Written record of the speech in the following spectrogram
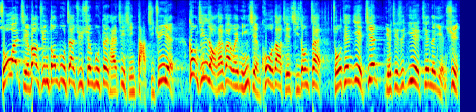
昨晚解放军东部战区宣布对台进行打击军演，共军扰台范围明显扩大，且其中在昨天夜间，尤其是夜间的演训，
